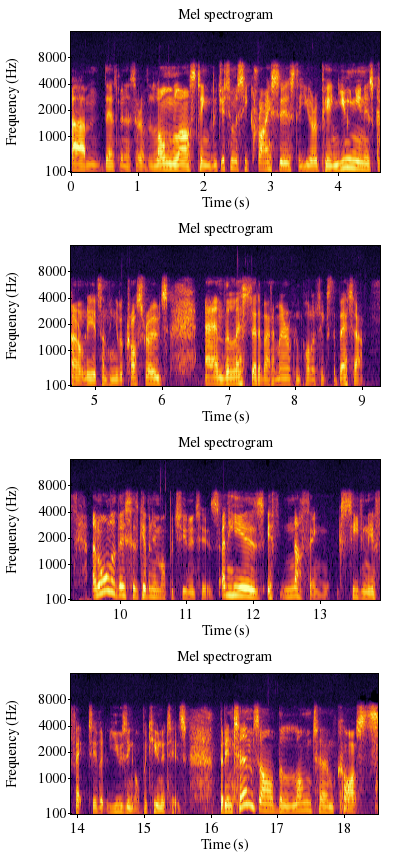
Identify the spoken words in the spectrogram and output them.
Um, there's been a sort of long lasting legitimacy crisis. The European Union is currently at something of a crossroads, and the less said about American politics, the better. And all of this has given him opportunities, and he is, if nothing, exceedingly effective at using opportunities. But in terms of the long term costs,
